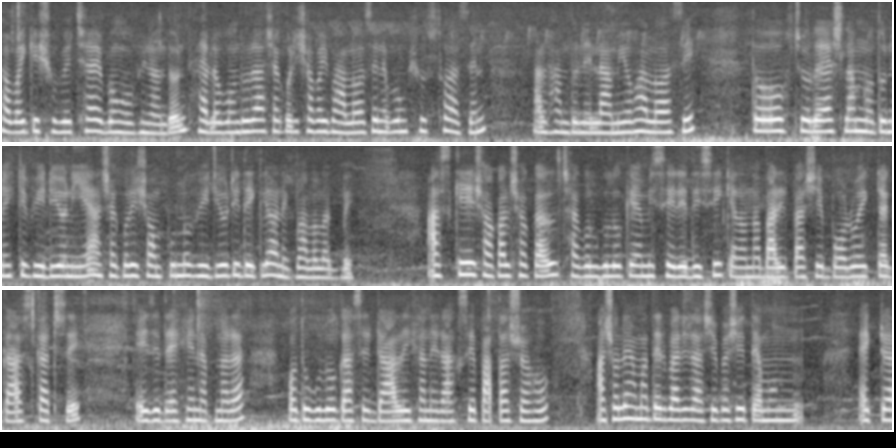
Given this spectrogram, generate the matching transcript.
সবাইকে শুভেচ্ছা এবং অভিনন্দন। হ্যালো বন্ধুরা, আশা করি সবাই ভালো আছেন এবং সুস্থ আছেন। আলহামদুলিল্লাহ, আমিও ভালো আছি। তো চলে আসলাম নতুন একটি ভিডিও নিয়ে। আশা করি সম্পূর্ণ ভিডিওটি দেখলে অনেক ভালো লাগবে। আজকে সকাল সকাল ছাগলগুলোকে আমি ছেড়ে দিছি, কেননা বাড়ির পাশে বড় একটা গাছ কাটছে। এই যে দেখেন আপনারা, কতগুলো গাছের ডাল এখানে রাখছে, পাতাসহ। আসলে আমাদের বাড়ির আশেপাশে তেমন একটা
